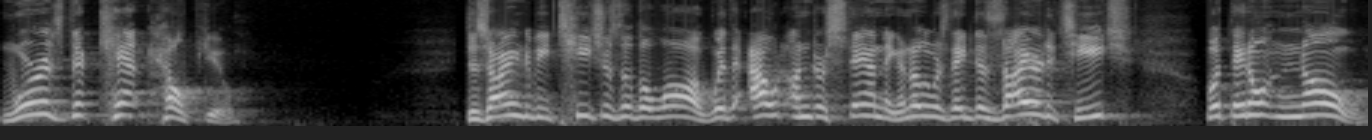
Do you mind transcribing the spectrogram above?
words that can't help you. Desiring to be teachers of the law without understanding. In other words, they desire to teach, but they don't know.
